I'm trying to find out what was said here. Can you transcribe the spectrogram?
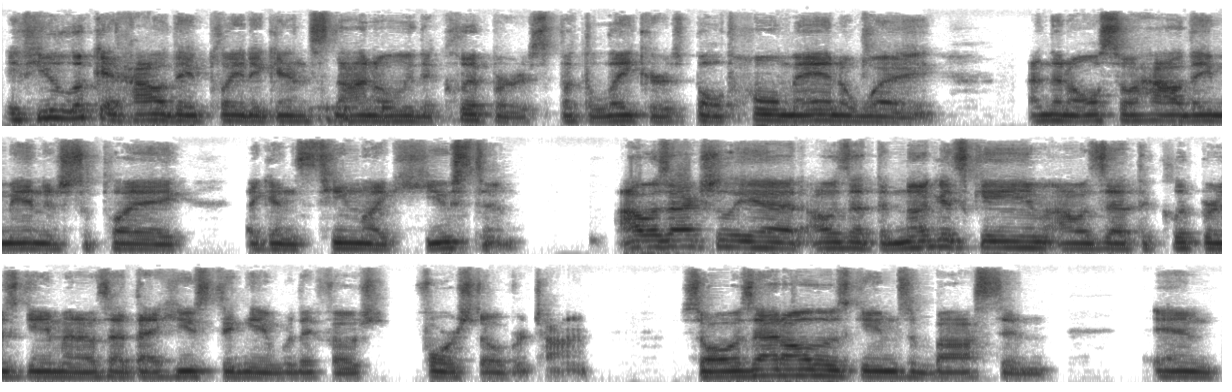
If you look at how they played against not only the Clippers but the Lakers, both home and away, and then also how they managed to play against team like Houston. I was actually at I was at the Nuggets game, I was at the Clippers game, and I was at that Houston game where they forced, forced overtime. So I was at all those games in Boston, and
